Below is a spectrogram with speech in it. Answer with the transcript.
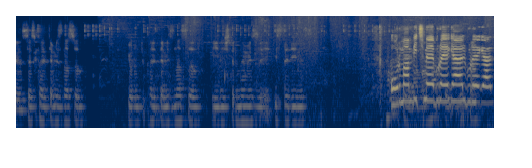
e, ses kalitemiz nasıl, görüntü kalitemiz nasıl, iyileştirmemizi istediğiniz her Orman şeyi biçme buraya gel buraya gel.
